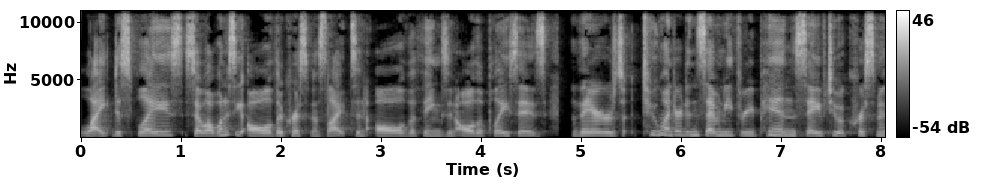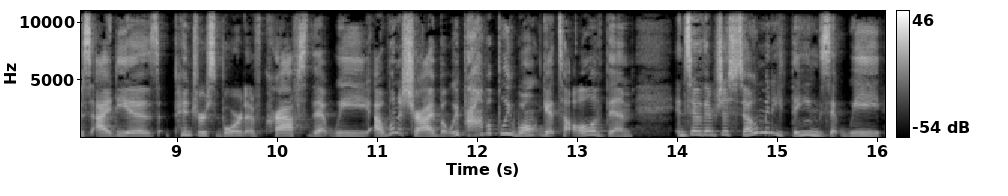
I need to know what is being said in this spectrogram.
light displays. So I want to see all the Christmas lights and all the things in all the places. There's 273 pins saved to a Christmas ideas Pinterest board of crafts that we, I want to try, but we probably won't get to all of them. And so there's just so many things that we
